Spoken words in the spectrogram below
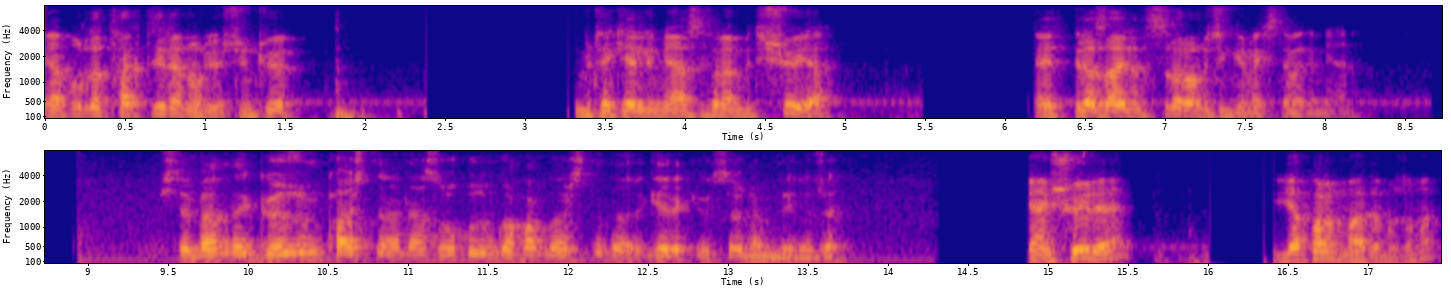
Ya burada takdiren oluyor çünkü mütekellim yası falan bitişiyor ya. Evet biraz ayrıntısı var onun için girmek istemedim yani. İşte ben de gözüm kaçtı nedense okudum kafam karıştı da gerek yoksa önemli değil hocam. Yani şöyle yapalım madem o zaman.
